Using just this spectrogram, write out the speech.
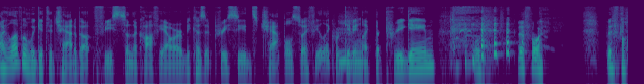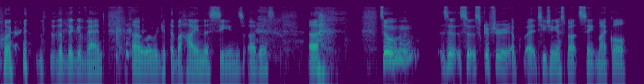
I love when we get to chat about feasts in the coffee hour because it precedes chapel. So I feel like we're getting like the pregame before before the big event uh, where we get the behind the scenes of this. Uh, so, mm-hmm. so, so scripture uh, teaching us about Saint Michael.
